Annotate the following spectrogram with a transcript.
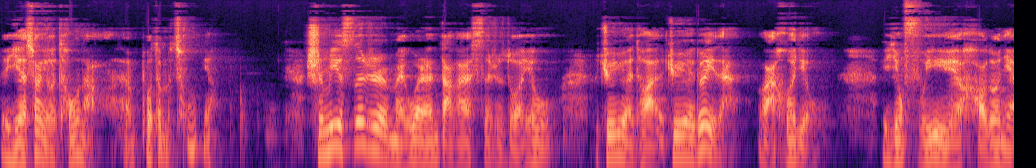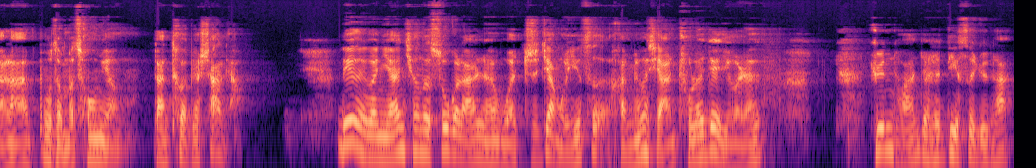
也算有头脑，不怎么聪明。史密斯是美国人，大概四十左右，军乐团、军乐队的，爱喝酒，已经服役好多年了，不怎么聪明，但特别善良。另一个年轻的苏格兰人，我只见过一次，很明显，除了这几个人，军团这是第四军团。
